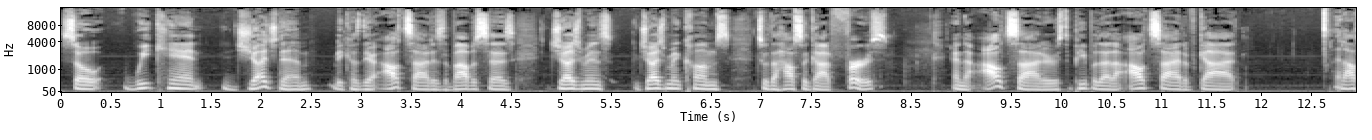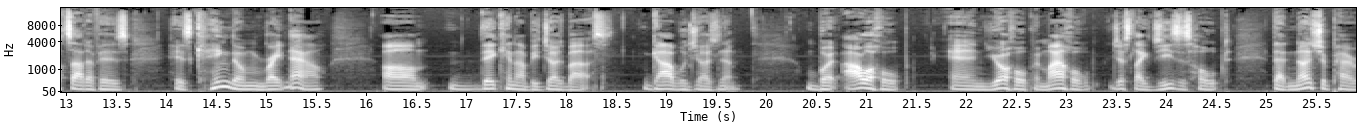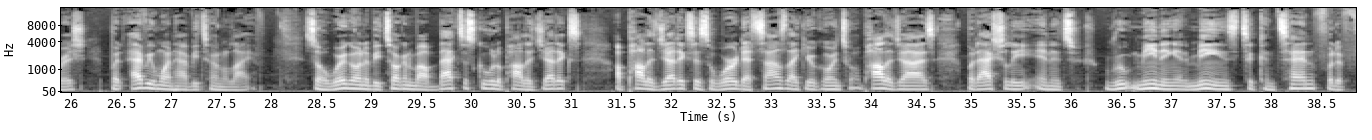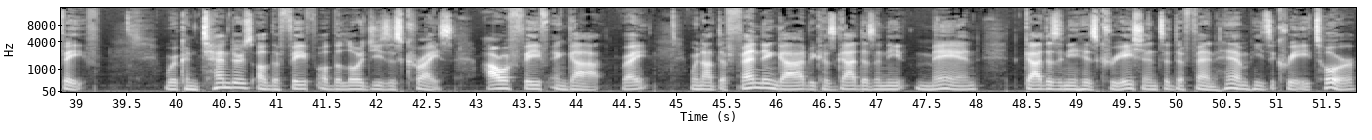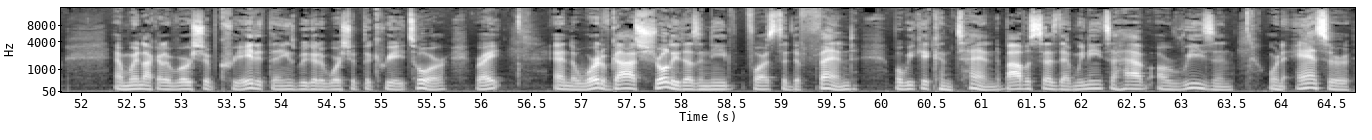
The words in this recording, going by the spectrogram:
So we can't judge them because they're outside, as The Bible says judgments judgment comes to the house of God first, and the outsiders, the people that are outside of God and outside of His His kingdom right now, um, they cannot be judged by us. God will judge them. But our hope and your hope and my hope, just like Jesus hoped, that none should perish, but everyone have eternal life. So we're going to be talking about back to school apologetics. Apologetics is a word that sounds like you're going to apologize, but actually in its root meaning, it means to contend for the faith. We're contenders of the faith of the Lord Jesus Christ, our faith in God, right? We're not defending God because God doesn't need man. God doesn't need his creation to defend him. He's a creator. And we're not going to worship created things. We're going to worship the creator, right? And the word of God surely doesn't need for us to defend, but we could contend. The Bible says that we need to have a reason or an answer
